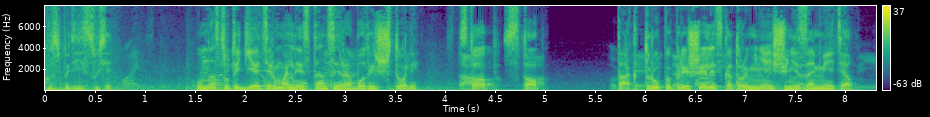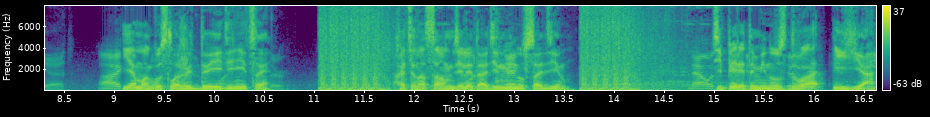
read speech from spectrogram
Господи Иисусе. У нас тут и геотермальные станции работают, что ли? Стоп, стоп. Так, трупы пришелец, который меня еще не заметил. Я могу сложить две единицы. Хотя на самом деле это один минус один. Теперь это минус два и я.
